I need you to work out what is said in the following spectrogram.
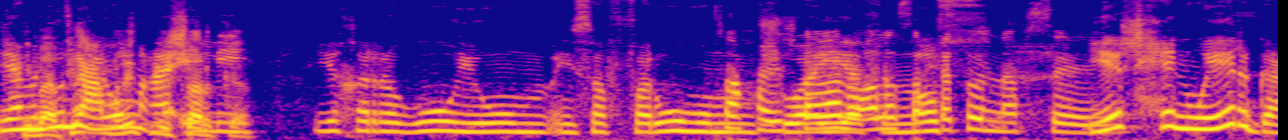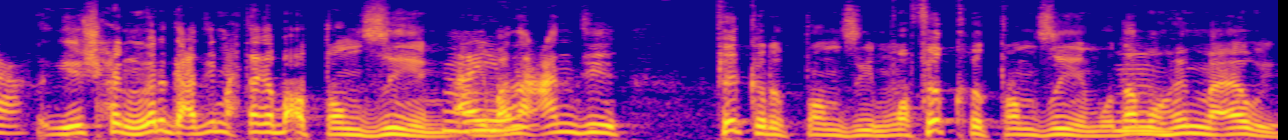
يعملوا يبقى في عملية مشاركة. يخرجوه يوم يسفروهم صح شوية في على النص. صحته النفسية. يشحن ويرجع. يشحن ويرجع دي محتاجة بقى التنظيم. أيوة. يبقى أنا عندي فكر التنظيم وفقه التنظيم وده مهم قوي.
